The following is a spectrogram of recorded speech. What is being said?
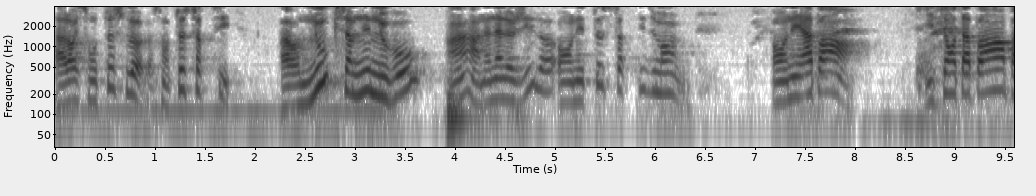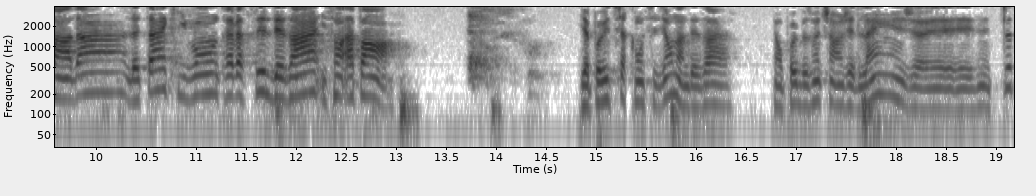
Alors ils sont tous là, ils sont tous sortis. Alors nous qui sommes nés de nouveau, hein, en analogie, là, on est tous sortis du monde. On est à part. Ils sont à part pendant le temps qu'ils vont traverser le désert, ils sont à part. Il n'y a pas eu de circoncision dans le désert. Ils n'ont pas eu besoin de changer de linge. Euh, tout,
